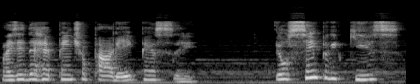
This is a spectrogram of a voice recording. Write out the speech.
Mas aí de repente eu parei e pensei. Eu sempre quis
